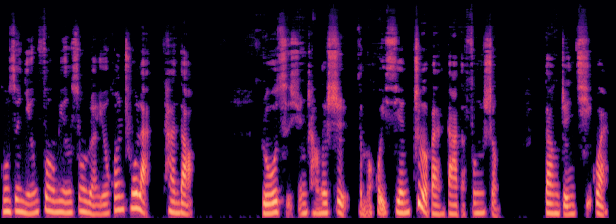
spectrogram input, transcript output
公孙宁奉命送阮云欢出来，叹道：“如此寻常的事，怎么会掀这般大的风声？当真奇怪。”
